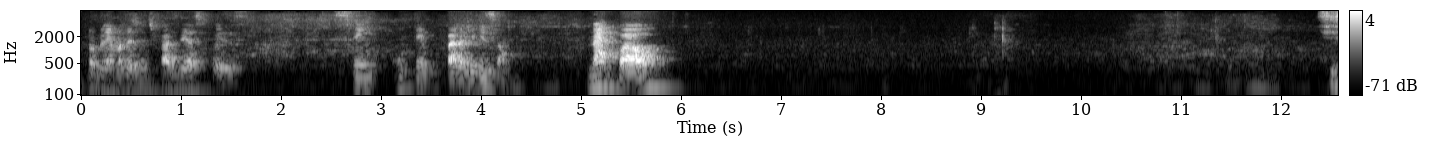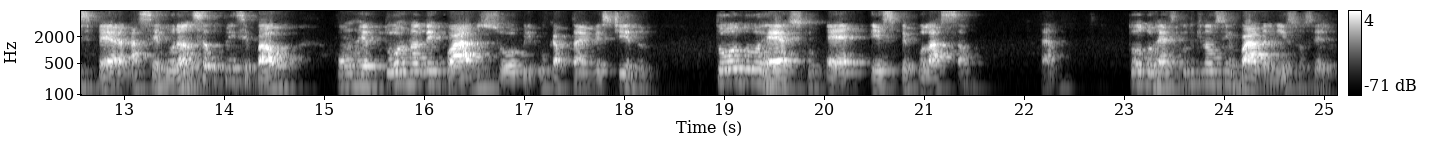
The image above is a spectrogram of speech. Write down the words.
o problema da gente fazer as coisas sem o tempo para revisão. Na qual se espera a segurança do principal com um retorno adequado sobre o capital investido. Todo o resto é especulação. Tá? Todo o resto, tudo que não se enquadra nisso, ou seja,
